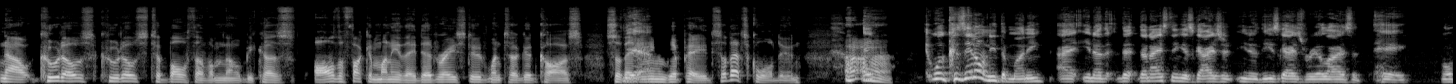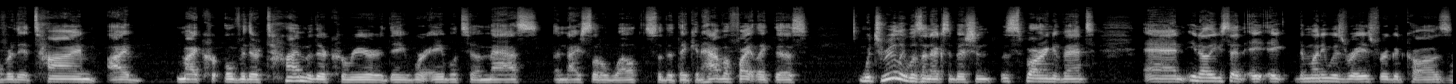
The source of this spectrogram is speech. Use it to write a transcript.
Now, kudos, kudos to both of them though, because all the fucking money they did raise, dude, went to a good cause. So they Yeah. didn't even get paid. So that's cool, dude. And- Well, because they don't need the money. I, you know, the, the, the nice thing is, guys are, you know, these guys realize that, hey, over the time I've my over their time of their career, they were able to amass a nice little wealth so that they can have a fight like this, which really was an exhibition, was a sparring event, and you know, like you said, it, it, the money was raised for a good because.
